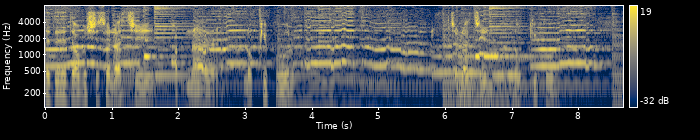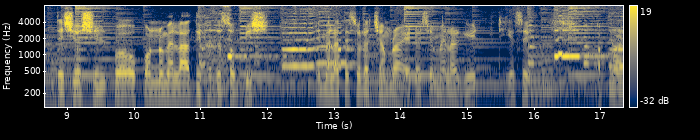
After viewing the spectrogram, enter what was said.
যেতে যেতে অবশ্যই চলে আসছি আপনার লক্ষ্মীপুর। চলে যাচ্ছি লক্ষ্মীপুর দেশীয় শিল্প ও পণ্য মেলা দুই হাজার চব্বিশ, এই মেলাতে চলে আমরা। এটা হচ্ছে মেলার গেট, ঠিক আছে? আপনার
